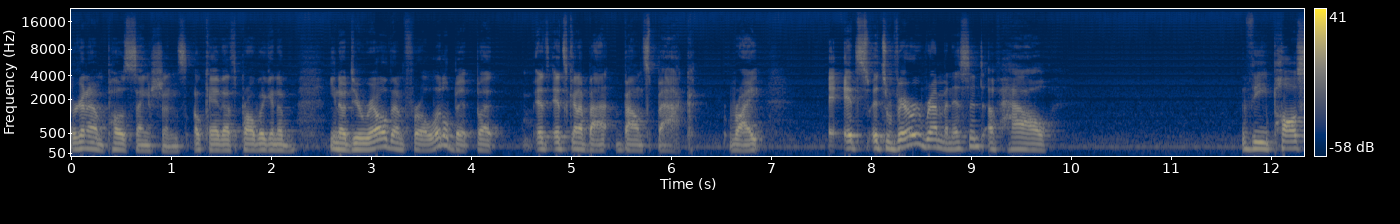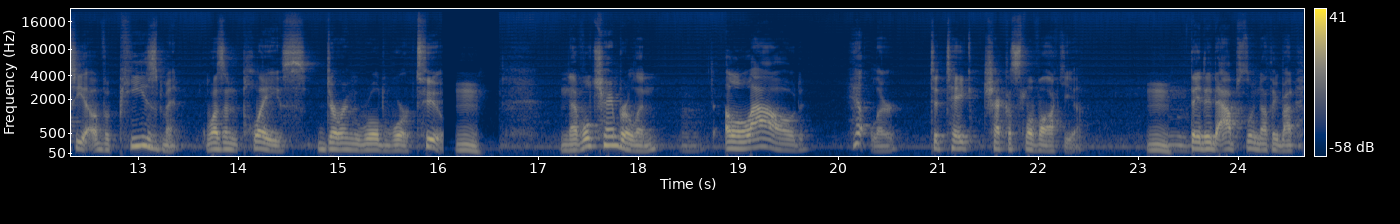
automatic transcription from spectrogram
You're going to impose sanctions. Okay, that's probably going to, you know, derail them for a little bit, but it, it's going to ba- bounce back, right? It's it's very reminiscent of how the policy of appeasement was in place during World War II. Mm. Neville Chamberlain allowed Hitler to take Czechoslovakia. Mm. They did absolutely nothing about it.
